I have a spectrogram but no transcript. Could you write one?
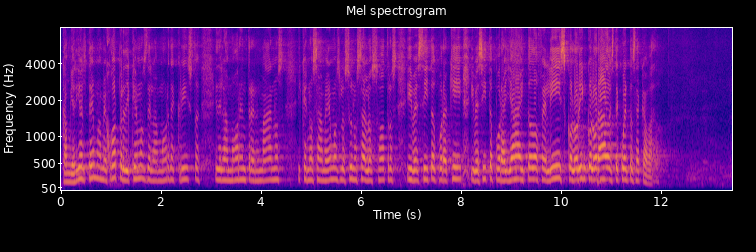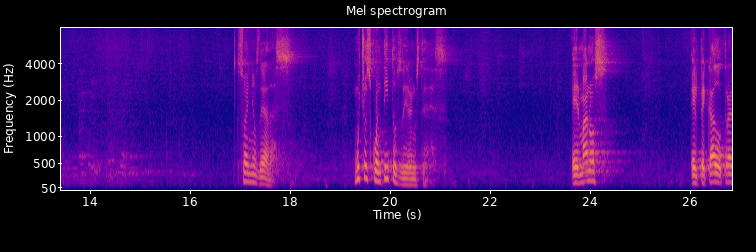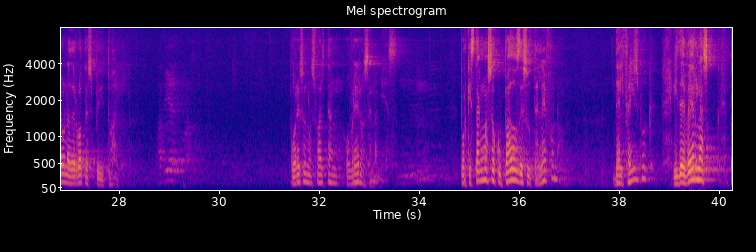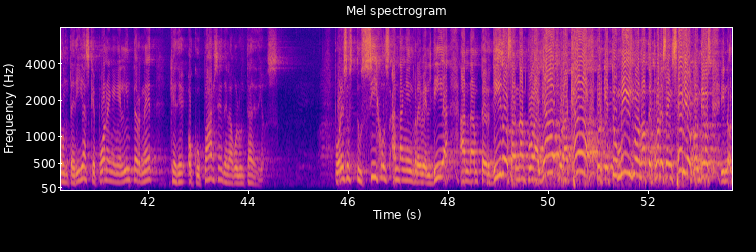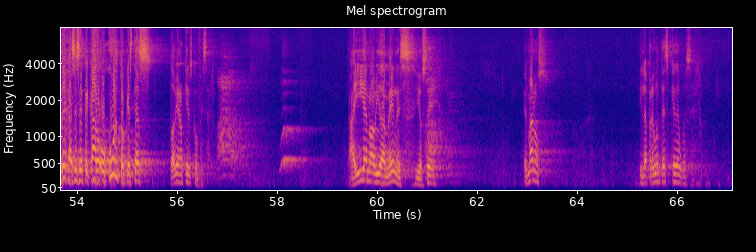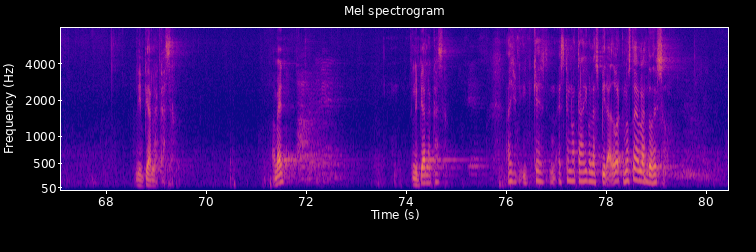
Cambiaría el tema, mejor prediquemos del amor de Cristo y del amor entre hermanos y que nos amemos los unos a los otros y besitos por aquí y besitos por allá y todo feliz, colorín colorado, este cuento se ha acabado. Sueños de hadas. Muchos cuentitos dirán ustedes. Hermanos, el pecado trae una derrota espiritual. Por eso nos faltan obreros en la mies. Porque están más ocupados de su teléfono, del Facebook y de ver las tonterías que ponen en el Internet que de ocuparse de la voluntad de Dios. Por eso tus hijos andan en rebeldía, andan perdidos, andan por allá, por acá, porque tú mismo no te pones en serio con Dios y no dejas ese pecado oculto que estás, todavía no quieres confesar. Ahí ya no había amenes, yo sé. Hermanos, y la pregunta es, ¿qué debo hacer? Limpiar la casa. Amén. Limpiar la casa. Ay, es que no traigo la aspiradora. No estoy hablando de eso.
